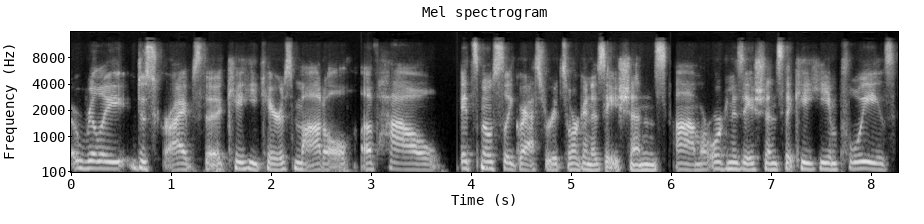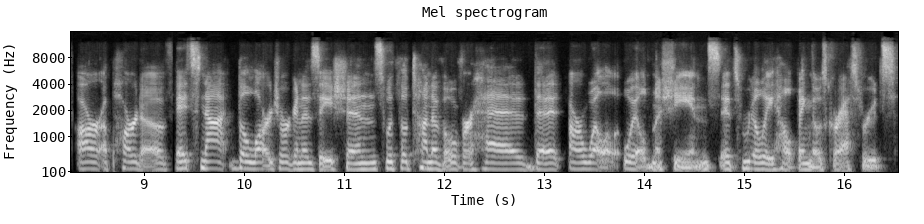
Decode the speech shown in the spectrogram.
really describes the KeHE Cares model of how it's mostly grassroots organizations um, or organizations that KeHE employees are a part of. It's not the large organizations with a ton of overhead that are well oiled machines. It's really helping those grassroots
